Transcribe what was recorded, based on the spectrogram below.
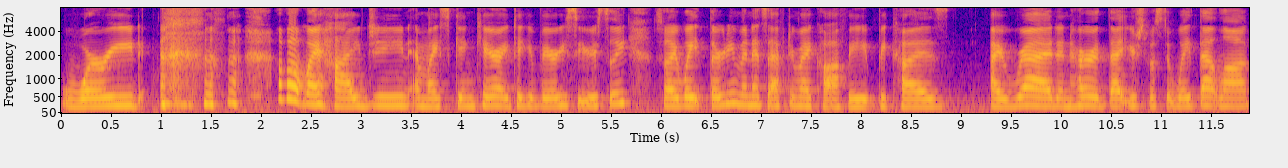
worried about my hygiene and my skincare. I take it very seriously. So I wait 30 minutes after my coffee because I read and heard that you're supposed to wait that long.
